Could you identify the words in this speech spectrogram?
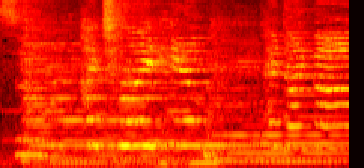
So I tried him and I found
